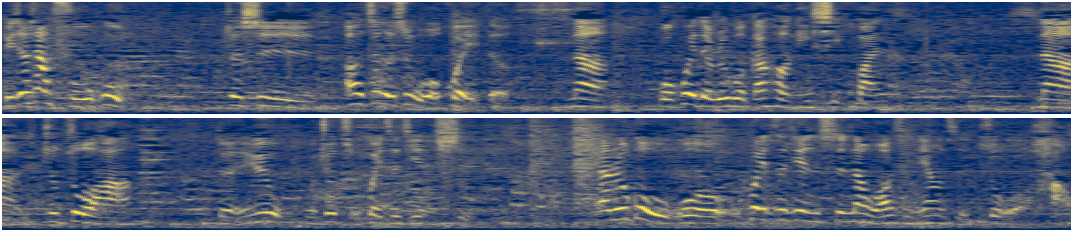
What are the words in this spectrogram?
比较像服务，就是哦，这个是我会的。那我会的，如果刚好你喜欢，那就做啊。对，因为我就只会这件事。那如果我会这件事，那我要怎么样子做好？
